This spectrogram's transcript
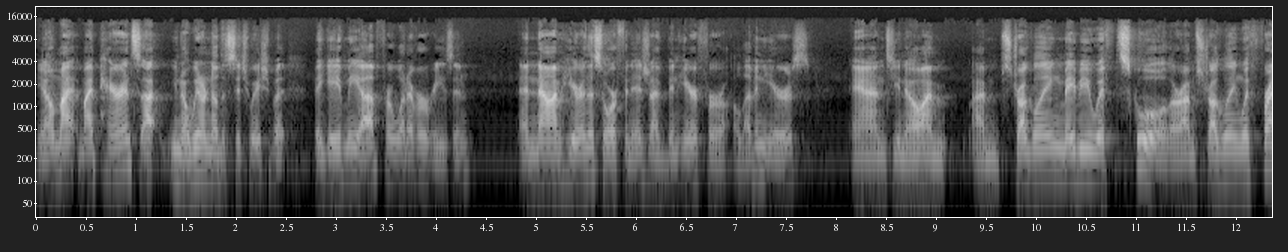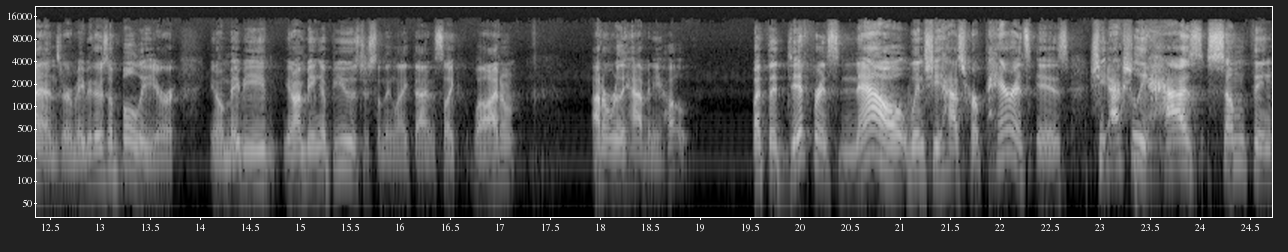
You know, my, my parents, uh, you know, we don't know the situation, but they gave me up for whatever reason. And now I'm here in this orphanage. And I've been here for 11 years. And, you know, I'm, I'm struggling maybe with school or I'm struggling with friends or maybe there's a bully or you know maybe you know I'm being abused or something like that. And it's like, well, I don't I don't really have any hope. But the difference now when she has her parents is she actually has something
